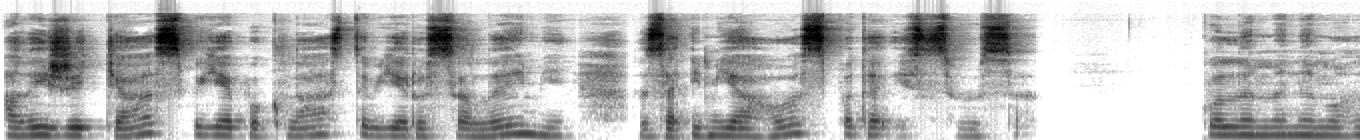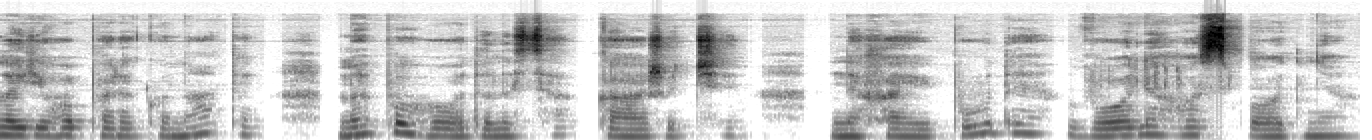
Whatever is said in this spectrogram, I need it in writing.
але й життя своє покласти в Єрусалимі за ім'я Господа Ісуса. Коли ми не могли його переконати, ми погодилися, кажучи, нехай буде воля Господня.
